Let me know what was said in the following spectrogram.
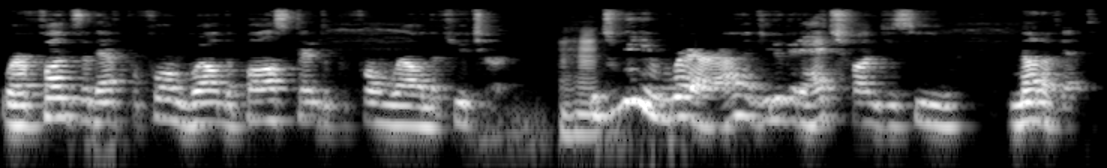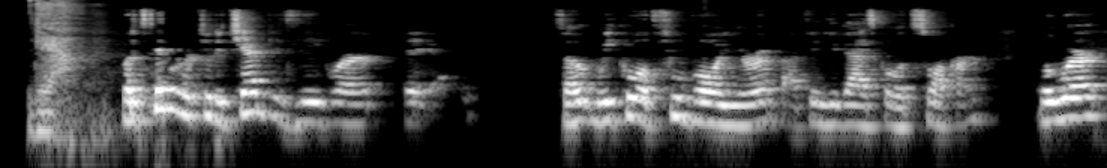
where funds that have performed well in the past tend to perform well in the future. Mm-hmm. It's really rare. Huh? If you look at a hedge fund, you see none of it. Yeah. But it's similar to the Champions League, where so we call it football in Europe. I think you guys call it soccer. But we're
